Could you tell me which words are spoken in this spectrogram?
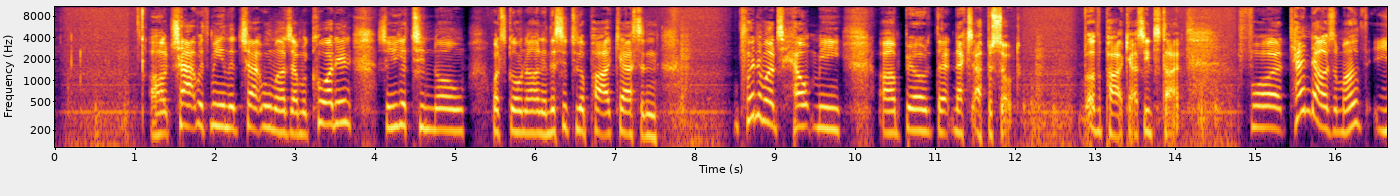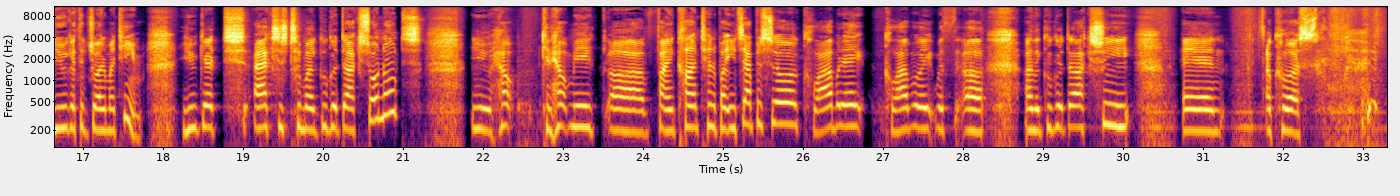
uh, chat with me in the chat room as I'm recording, so you get to know what's going on and listen to the podcast and pretty much help me uh, build that next episode of the podcast each time. For ten dollars a month, you get to join my team. You get access to my Google Docs show notes. You help can help me uh, find content about each episode, collaborate collaborate with uh, on the Google Docs sheet, and of course,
